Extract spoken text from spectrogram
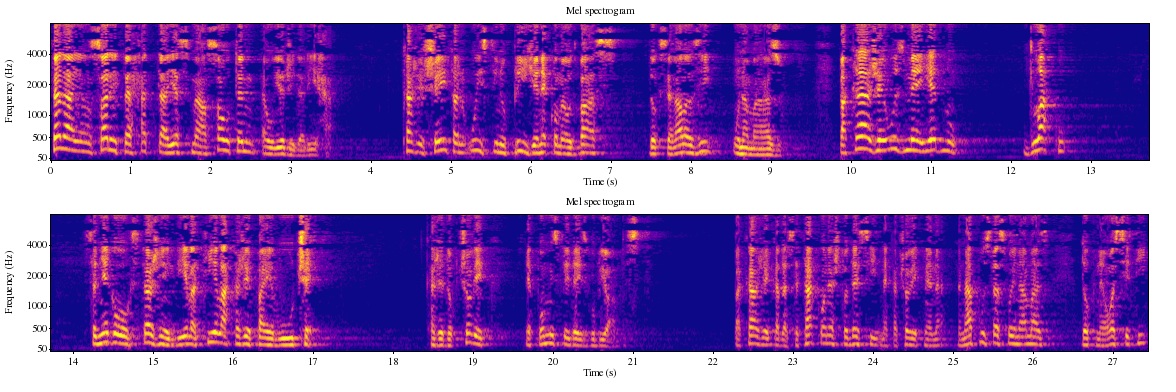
fe la jensarife hatta jesma sauten, au jeđida riha. Kaže, šeitan u istinu priđe nekome od vas, dok se nalazi u namazu. Pa kaže, uzme jednu dlaku sa njegovog stražnjeg dijela tijela, kaže, pa je vuče. Kaže, dok čovjek ne pomisli da je izgubio abdest. Pa kaže, kada se tako nešto desi, neka čovjek ne napusta svoj namaz, dok ne osjeti,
